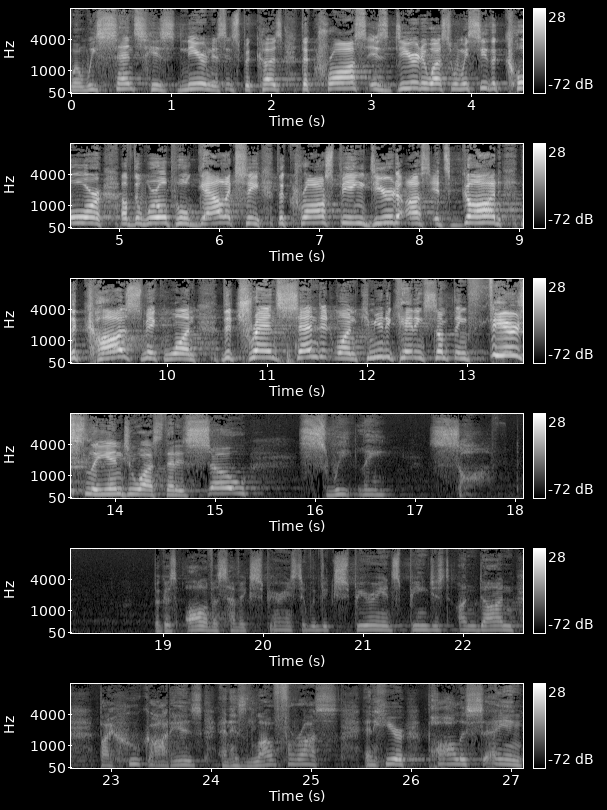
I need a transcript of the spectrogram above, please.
When we sense his nearness, it's because the cross is dear to us. When we see the core of the whirlpool galaxy, the cross being dear to us, it's God, the cosmic one, the transcendent one, communicating something fiercely into us that is so sweetly soft. Because all of us have experienced it. We've experienced being just undone by who God is and his love for us. And here, Paul is saying,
